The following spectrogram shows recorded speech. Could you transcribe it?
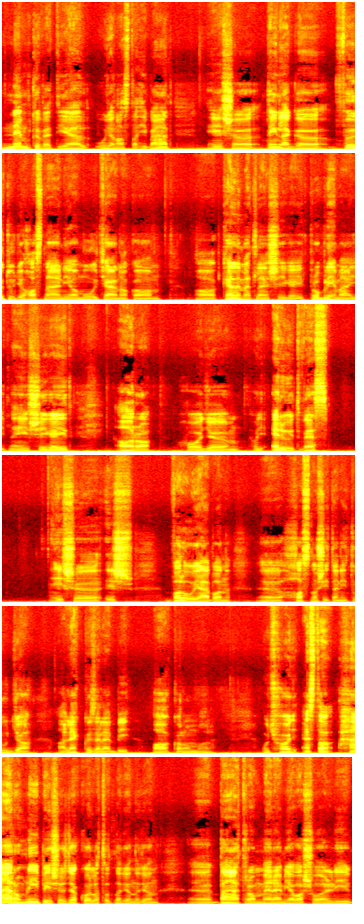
nem követi el ugyanazt a hibát, és ö, tényleg ö, föl tudja használni a múltjának a, a kellemetlenségeit, problémáit, nehézségeit arra, hogy, ö, hogy erőt vesz és, és valójában hasznosítani tudja a legközelebbi alkalommal. Úgyhogy ezt a három lépéses gyakorlatot nagyon-nagyon bátran merem javasolni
